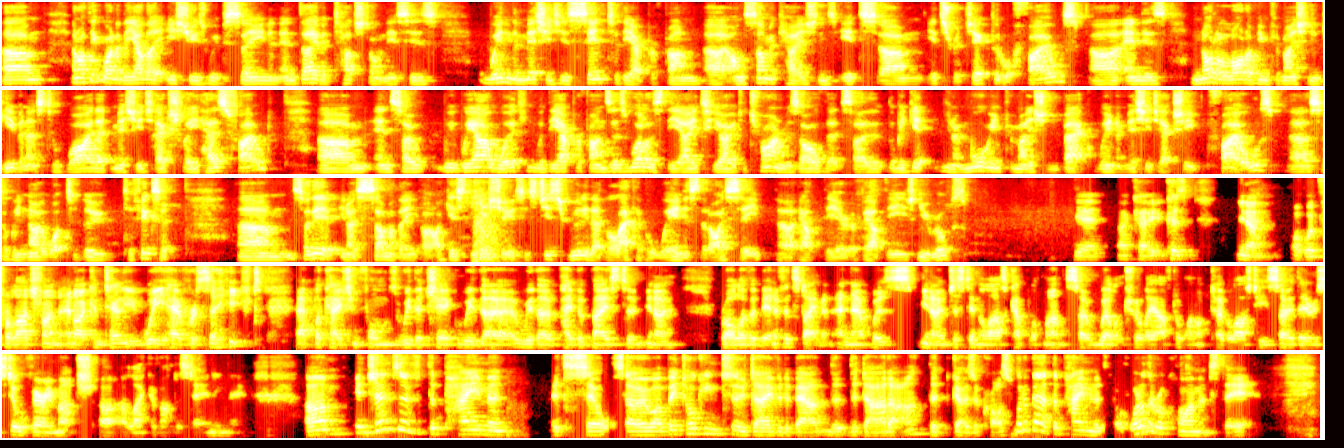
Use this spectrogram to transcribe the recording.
Um, and I think one of the other issues we've seen and, and David touched on this is when the message is sent to the APRA fund, uh, on some occasions it's um, it's rejected or fails, uh, and there's not a lot of information given as to why that message actually has failed. Um, and so we, we are working with the APRA funds as well as the ATO to try and resolve that so that we get you know more information back when a message actually fails, uh, so we know what to do to fix it. Um, so there, you know, some of the, I guess, the issues is just really that lack of awareness that I see uh, out there about these new rules. Yeah. Okay. Because you know, I work for a large fund, and I can tell you we have received application forms with a check with a with a paper based, you know, rollover benefit statement, and that was you know just in the last couple of months, so well and truly after one October last year. So there is still very much a, a lack of understanding there. Um, in terms of the payment itself. So I've been talking to David about the, the data that goes across. What about the payment itself? What are the requirements there?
